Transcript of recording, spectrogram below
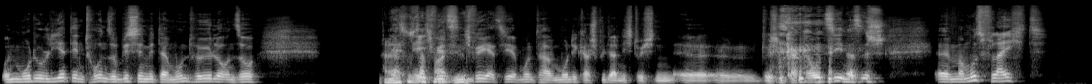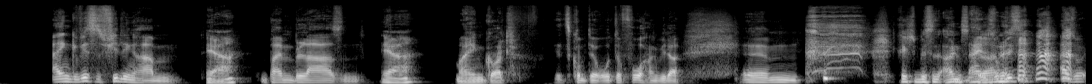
und moduliert den Ton so ein bisschen mit der Mundhöhle und so. Lass uns Nee, das ich, ich will jetzt hier Mundharmonika-Spieler nicht durch den, äh, äh, durch den Kakao ziehen. Das ist, äh, man muss vielleicht ein gewisses Feeling haben Ja, beim Blasen. ja. Mein Gott, jetzt kommt der rote Vorhang wieder. Ähm, Krieg ich ein bisschen Angst. Nein, so gerade. ein bisschen. Also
